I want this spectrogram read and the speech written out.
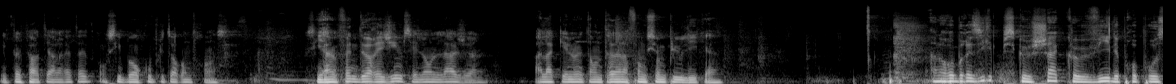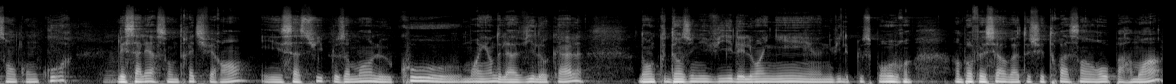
Ils peuvent partir à la retraite aussi beaucoup plus tôt qu'en France. Il y a un fin de régime selon l'âge à laquelle on est entré dans la fonction publique. Hein. Alors au Brésil, puisque chaque ville propose son concours, les salaires sont très différents et ça suit plus ou moins le coût moyen de la vie locale. Donc dans une ville éloignée, une ville plus pauvre, un professeur va toucher 300 euros par mois,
